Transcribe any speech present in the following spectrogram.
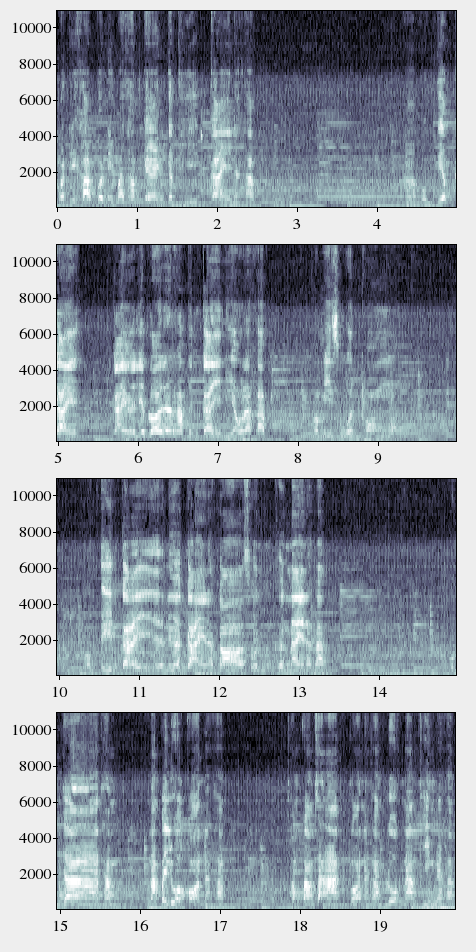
สวัสดีครับวันนี้มาทำแกงกะทิไก่นะครับอ่าผมเตรียมไก่ไก่ไว้เรียบร้อยแล้วนะครับ เป็นไก่เหนียวนะครับ ก็มีส่วนของของตีนไก่และเนื้อไก่แล้วก็ส่วนของเครื่องในนะครับ ผมจะทำนำไปลวกก่อนนะครับทำความสะอาดก่อนนะครับ ลวกน้ำทิ้งนะครับ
